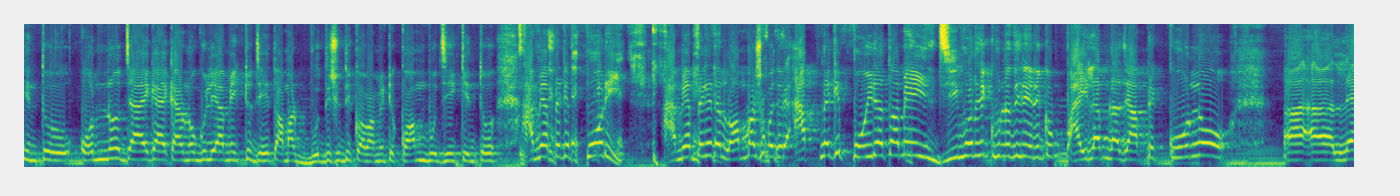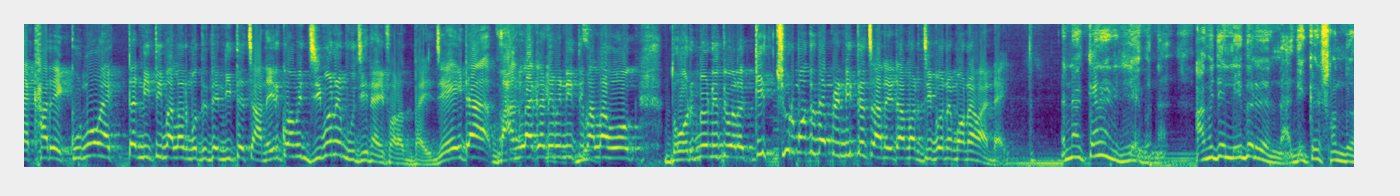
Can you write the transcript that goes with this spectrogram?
কিন্তু অন্য জায়গায়, কারণ ওগুলি আমি একটু যেহেতু আমার বুদ্ধিশুদ্ধি কম, আমি একটু কম বুঝি, কিন্তু আমি আপনাকে পড়ি। আমি আপনাকে একটা লম্বা সময় ধরে, আপনাকে পইরা তো আমি এই জীবনে কোনোদিন এরকম পাইলাম না যে আপনি কোনো লেখারে কোনো একটা নীতিমালার মধ্যে দিয়ে নিতে চান। এরকম আমি জীবনে বুঝি নাই, ফরাদ ভাই। যে এটা বাংলা একাডেমি নীতিমালা হোক, ধর্মীয় নীতিমালা কিচ্ছুর মধ্যে আপনি নিতে চান, এটা আমার জীবনে মনে হয় নাই। না কেন নিতে যাব না? আমি তো লিবারেল না দিকের সন্দেহ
